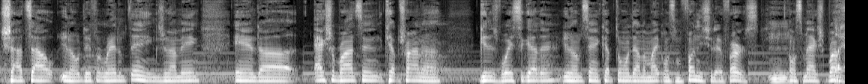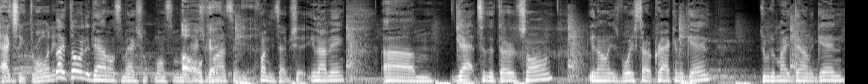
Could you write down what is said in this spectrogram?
Shots out, you know, different random things, you know what I mean? And uh, Action Bronson kept trying to get his voice together, you know what I'm saying? Kept throwing down the mic on some funny shit at first, on some Action Bronson. Like actually throwing it. Like throwing it down on some action, on some Oh, action okay. Bronson Yeah. funny type shit. You know what I mean? Um, got to the third song, you know, his voice started cracking again. Threw the mic down again.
